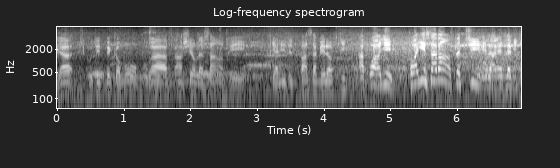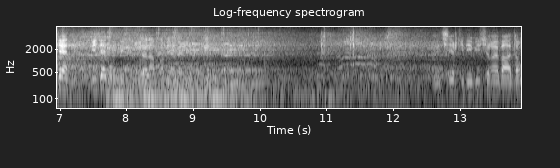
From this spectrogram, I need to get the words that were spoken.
Et là, du côté de Bécomo, on pourra franchir le centre et y aller d'une passe à Melowski. À Poirier. Poirier s'avance, le tir et l'arrêt de la mitaine. Bizet était tout seul en première qui dévie sur un bâton.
